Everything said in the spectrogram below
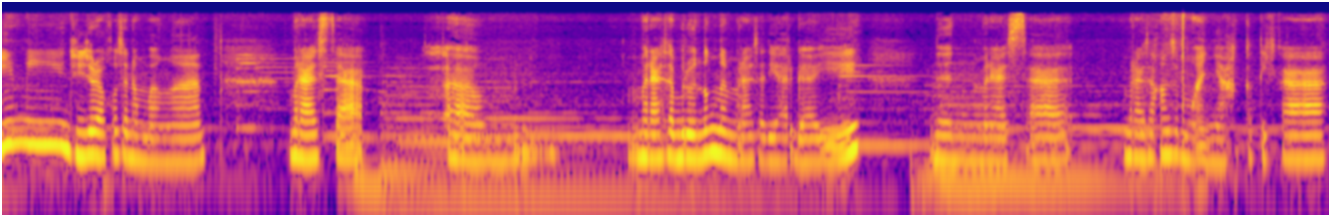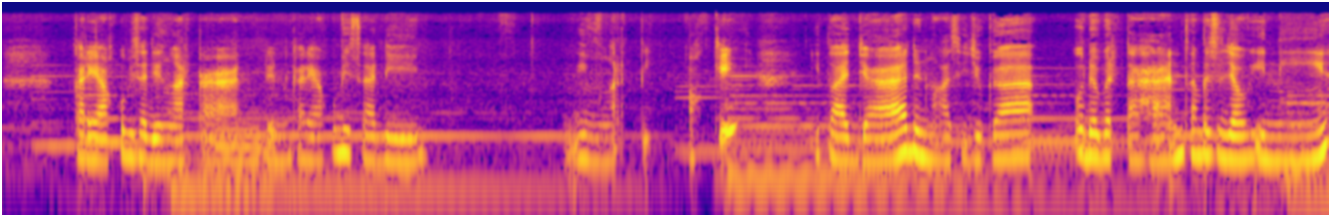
ini. Jujur aku senang banget merasa um, merasa beruntung dan merasa dihargai dan merasa merasakan semuanya ketika karya aku bisa didengarkan dan karya aku bisa di dimengerti. Oke, okay? itu aja dan makasih juga udah bertahan sampai sejauh ini.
